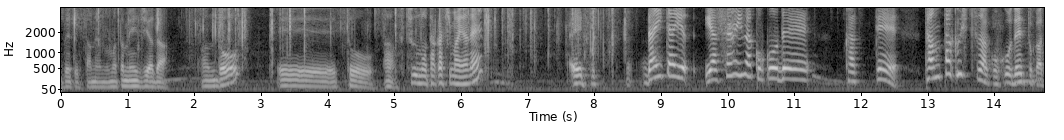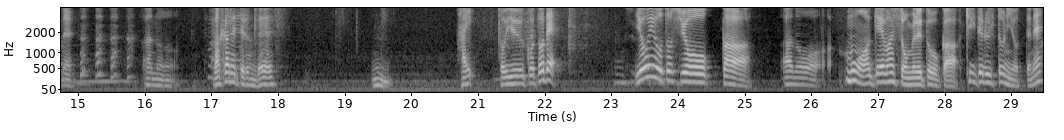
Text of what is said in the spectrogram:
う出てきたね。また明治屋だ。アンドえー、っとあ普通の高島屋ねえーっと大体野菜はここで買ってタンパク質はここでとかね あの分かれてるんです。うん。はい。ということで良いお年をかあのもう明けましておめでとうか聞いてる人によってね。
